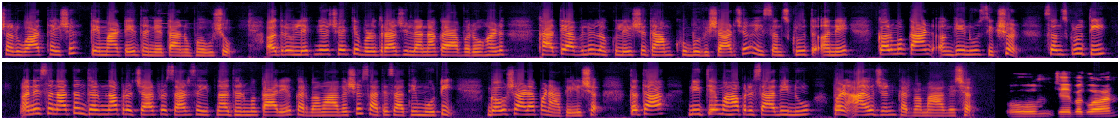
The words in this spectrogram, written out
શરૂઆત થઈ છે. તે માટે ધન્યતા અનુભવું છું. અત્રે ઉલ્લેખનીય છે કે વડોદરા જિલ્લાના કયાવરોહણ ખાતે આવેલું લકુલેશ ધામ ખૂબ વિશાળ છે. અહીં સંસ્કૃત અને કર્મકાંડ અંગેનું શિક્ષણ, સંસ્કૃતિ અને સનાતન ધર્મના પ્રચાર પ્રસાર સહિતના ધર્મ કાર્ય કરવામાં આવે છે. સાથે સાથે મોટી ગૌશાળા પણ આવેલી છે તથા નિત્ય મહાપ્રસાદીનું પણ આયોજન કરવામાં આવે છે. ઓમ જય ભગવાન.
